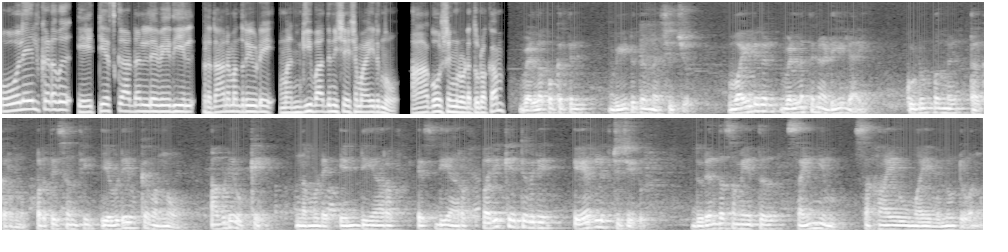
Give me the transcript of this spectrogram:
ഓലയിൽക്കടവ് എ ടി എസ് ഗാർഡനിലെ വേദിയിൽ പ്രധാനമന്ത്രിയുടെ മൻ കി ബാതിന് ശേഷമായിരുന്നു ആഘോഷങ്ങളുടെ തുടക്കം. വെള്ളപ്പൊക്കത്തിൽ വീടുകൾ നശിച്ചു. വയലുകൾ വെള്ളത്തിനടിയിലായി. കുടുംബങ്ങൾ തകർന്നു. പ്രതിസന്ധി എവിടെയൊക്കെ വന്നോ അവിടെയൊക്കെ നമ്മുടെ N D R F S D R F പരിക്കേറ്റവരെ എയർലിഫ്റ്റ് ചെയ്തു. ദുരന്ത സമയത്ത് സൈന്യം സഹായവുമായി മുന്നോട്ട് വന്നു.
